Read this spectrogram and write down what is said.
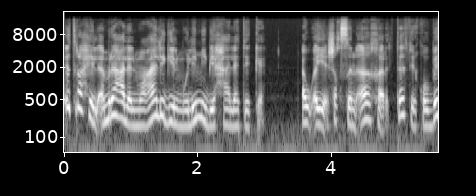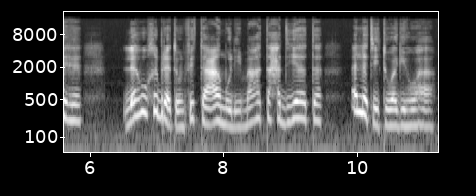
اطرح الأمر على المعالج الملم بحالتك. أو أي شخص آخر تثق به له خبرة في التعامل مع التحديات التي تواجهها.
